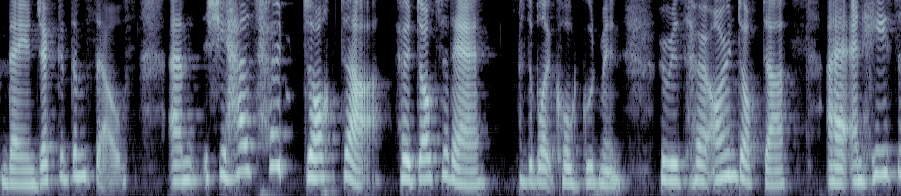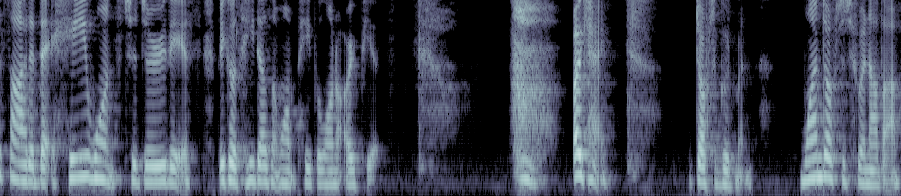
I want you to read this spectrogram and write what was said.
They injected themselves. And um, she has her doctor, her doctor there, there, is a bloke called Goodman, who is her own doctor. Uh, and he's decided that he wants to do this because he doesn't want people on opiates. okay, Dr. Goodman one doctor to another.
